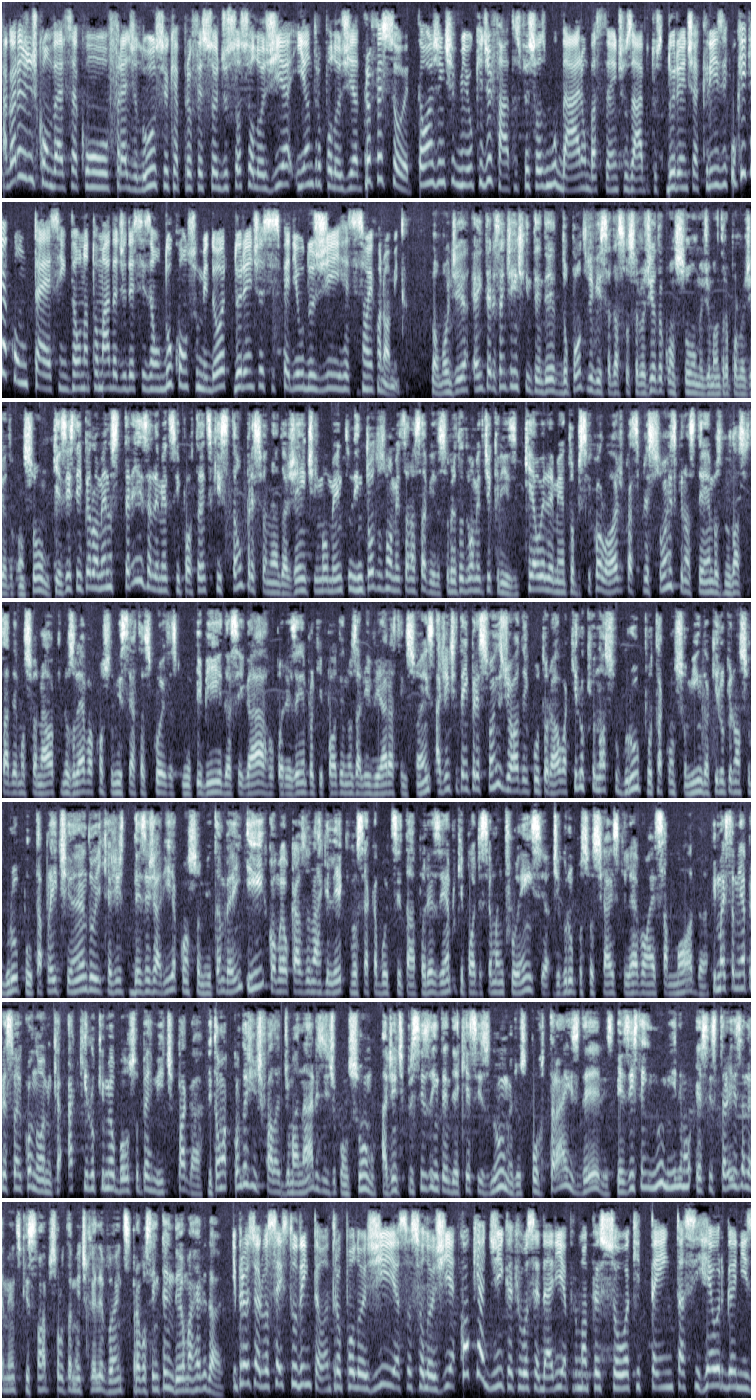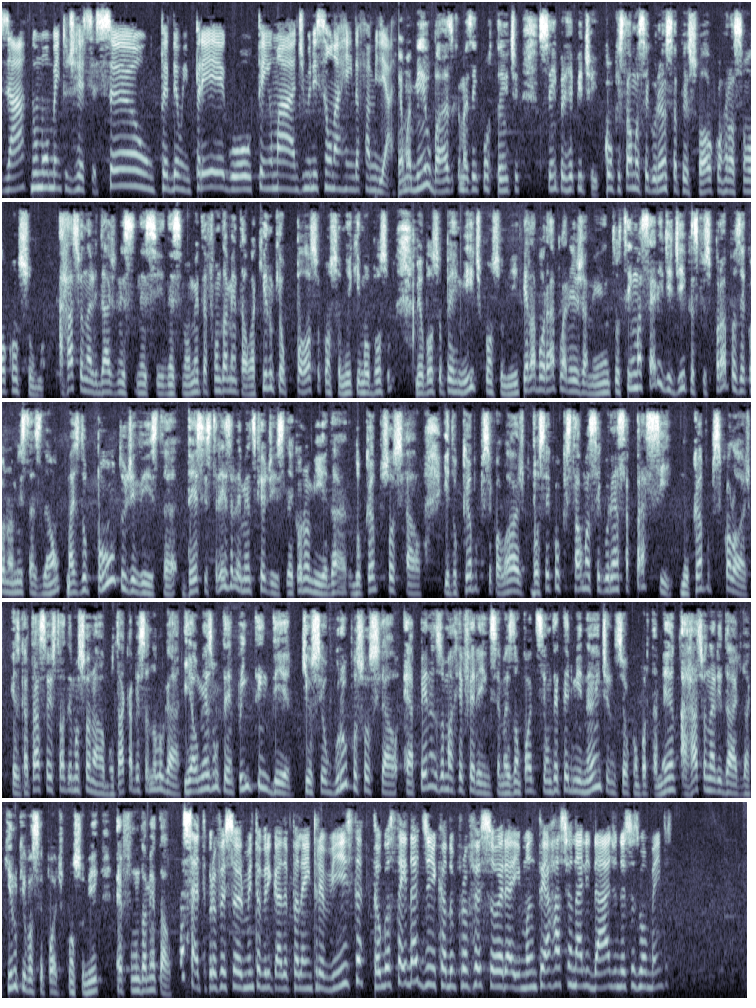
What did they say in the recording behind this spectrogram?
Agora a gente conversa com o Fred Lúcio, que é professor de Sociologia e Antropologia. Professor, então a gente viu que de fato as pessoas mudaram bastante os hábitos durante a crise. O que, que acontece então na tomada de decisão do consumidor durante esses períodos de recessão econômica? Bom, bom dia. É interessante a gente entender, do ponto de vista da sociologia do consumo, de uma antropologia do consumo, que existem pelo menos três elementos importantes que estão pressionando a gente em, em todos os momentos da nossa vida, sobretudo no momento de crise, que é o elemento psicológico, as pressões que nós temos no nosso estado emocional, que nos levam a consumir certas coisas, como bebida, cigarro, por exemplo, que podem nos aliviar as tensões. A gente tem pressões de ordem cultural, aquilo que o nosso grupo está consumindo, aquilo que o nosso grupo está pleiteando e que a gente desejaria consumir também. E, como é o caso do narguilé, que você acabou de citar, por exemplo, que pode ser uma influência de grupos sociais que levam a essa moda, e mas também a pressão econômica, aquilo que o meu bolso permite pagar. Então, quando a gente fala de uma análise de consumo, a gente precisa entender que esses números, por trás deles, existem no mínimo esses três elementos que são absolutamente relevantes para você entender uma realidade. E professor, você estuda então antropologia, sociologia. Qual que é a dica que você daria para uma pessoa que tenta se reorganizar no momento de recessão, perdeu o emprego ou tem uma diminuição na renda familiar? É uma meio básica, mas é importante sempre repetir. Conquistar uma segurança pessoal com relação ao consumo. A racionalidade nesse, nesse, nesse momento é fundamental. Aquilo que eu posso consumir, que meu bolso, meu bolso permite consumir, elaborar planejamentos, tem uma série de dicas que os próprios economistas dão, mas do ponto de vista desses três elementos que eu disse, da economia, da, do campo social e do campo psicológico, você conquistar uma segurança para si, no campo psicológico, resgatar seu estado emocional, botar a cabeça no lugar e ao mesmo tempo entender que o seu grupo social é apenas uma referência, mas não pode ser um determinante no seu comportamento, a racionalidade daquilo que você pode consumir é fundamental. Tá certo, professor. Muito obrigada pela entrevista. Então, gostei da dica do professor aí, manter a racionalidade nesses momentos.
